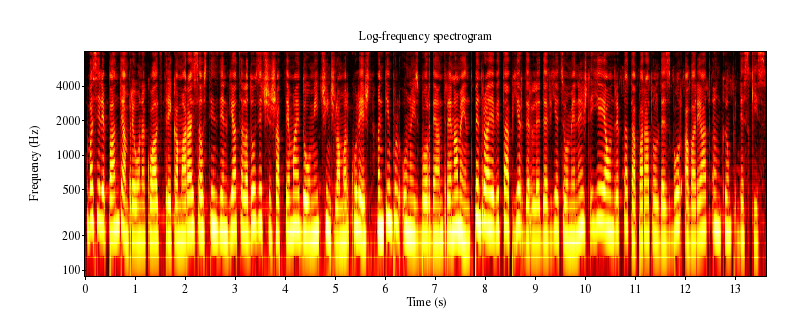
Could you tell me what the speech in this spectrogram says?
Vasile Pantea împreună cu alți trei camarazi s-au stins din viață la 27 mai 2005 la Mărculești, în timpul unui zbor de antrenament. Pentru a evita pierderile de vieți omenești, ei au îndreptat aparatul de zbor avariat în câmp deschis.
